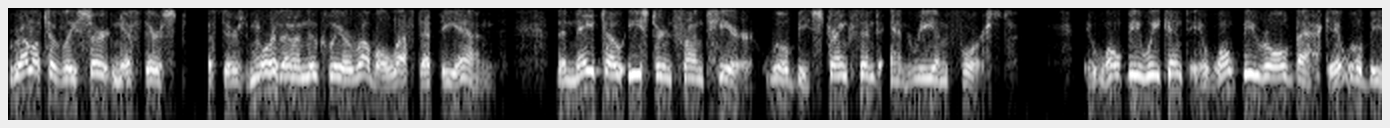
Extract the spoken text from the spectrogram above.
relatively certain if there's if there's more than a nuclear rubble left at the end, the NATO eastern frontier will be strengthened and reinforced. It won't be weakened, it won't be rolled back, it will be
